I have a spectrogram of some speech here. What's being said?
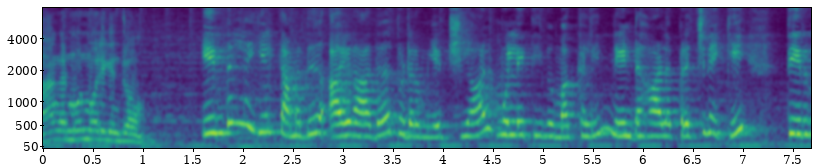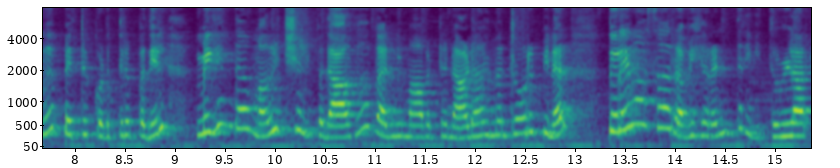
நாங்கள் முன்மொழிகின்றோம். இந்த நிலையில் தமது அயராத தொடர் முயற்சியால் முல்லைத்தீவு மக்களின் நீண்டகால பிரச்சினைக்கு தீர்வு பெற்றுக் கொடுத்திருப்பதில் மிகுந்த மகிழ்ச்சி அளிப்பதாக வன்னி மாவட்ட நாடாளுமன்ற உறுப்பினர் துரைராசா ரவிகரன் தெரிவித்துள்ளார்.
